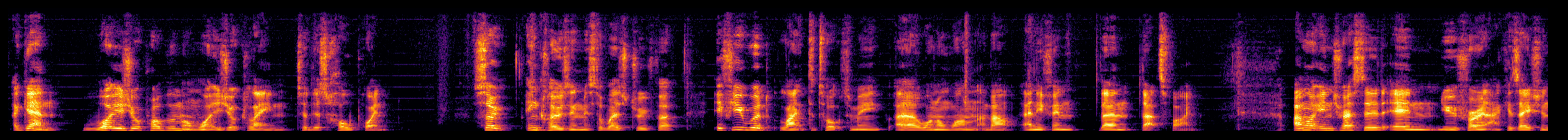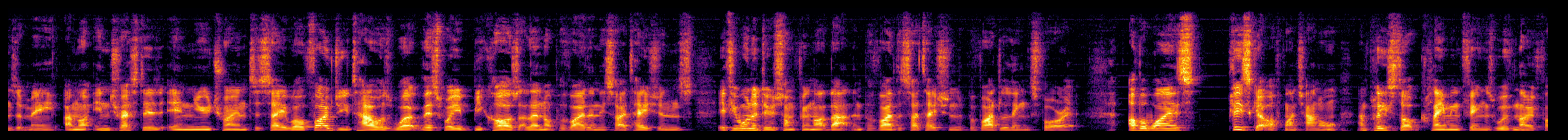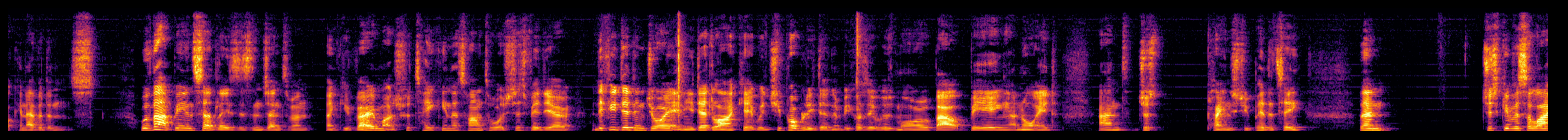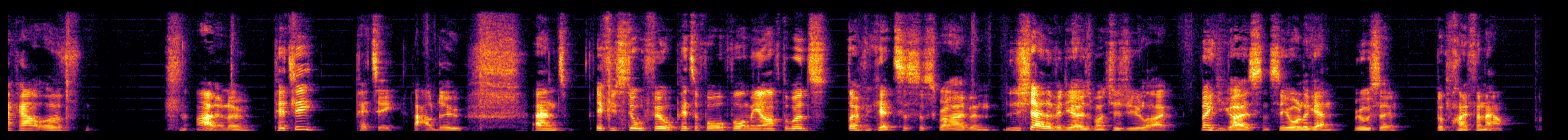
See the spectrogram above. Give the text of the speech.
Again, what is your problem and what is your claim to this whole point? So, in closing, Mr. Wes Truther, if you would like to talk to me one on one about anything, then that's fine. I'm not interested in you throwing accusations at me. I'm not interested in you trying to say, well, 5G towers work this way because they're not provide any citations. If you want to do something like that, then provide the citations and provide the links for it. Otherwise, please get off my channel and please stop claiming things with no fucking evidence. With that being said, ladies and gentlemen, thank you very much for taking the time to watch this video. And if you did enjoy it and you did like it, which you probably didn't because it was more about being annoyed and just plain stupidity, then just give us a like out of, I don't know, pity? Pity, that'll do. And if you still feel pitiful for me afterwards, don't forget to subscribe and share the video as much as you like. Thank you guys and see you all again real soon. Bye bye for now.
